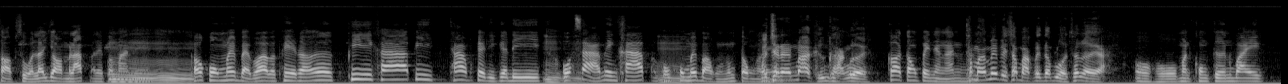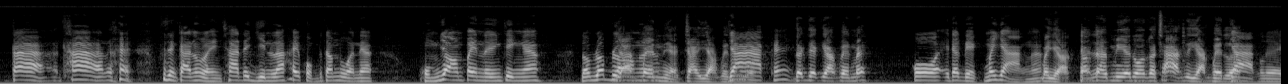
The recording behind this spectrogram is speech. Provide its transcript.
สอบสวนแล้วยอมรับอะไรประมาณนี้อืมอืมเขาคงไม่แบบว่าประเภทว่าเออพี่ครับพี่ทำคดีคดีอืมโอ้สามเองครับผมคงไม่บอกผมตรงๆอะไรเพราะฉะนั้นมากขึงขังเลย ก็ต้องเป็นอย่างนั้นทำไมไม่ไปสมัครเป็นตำรวจซะเลยอะโอ้โห มันคงเกินวัยถ้าถ้าผู้จัดการตำรวจแห่งชาติได้ยินแล้วให้ผมเป็นตำรวจเนี่ยผมยอมเป็นเลยจริงๆนะรับรับรออยางกเป็นเนี่ยใจอยากเป็นตำรวจอยากฮะเด็กๆอยากเป็นไหม โอ้ไอ้เด็กๆไม่อยากนะ ไม่อยากตั้งแต่เมียโดนกระชากนี่อยากเป็นเลยอยากเลย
